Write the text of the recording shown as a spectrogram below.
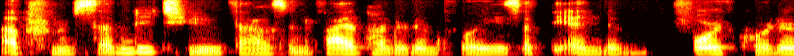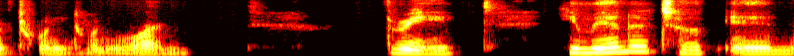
up from 72,500 employees at the end of fourth quarter of 2021. Three, Humana took in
